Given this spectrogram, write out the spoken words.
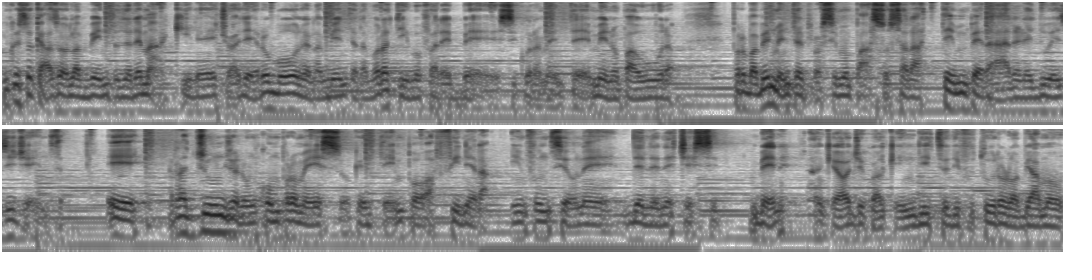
In questo caso l'avvento delle macchine, cioè dei robot nell'ambiente lavorativo, farebbe sicuramente meno paura. Probabilmente il prossimo passo sarà temperare le due esigenze e raggiungere un compromesso che il tempo affinerà in funzione delle necessità. Bene, anche oggi qualche indizio di futuro lo abbiamo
